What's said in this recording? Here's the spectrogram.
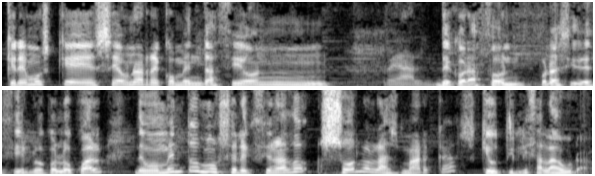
queremos que sea una recomendación Real. de corazón, por así decirlo. Con lo cual, de momento hemos seleccionado solo las marcas que utiliza Laura.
